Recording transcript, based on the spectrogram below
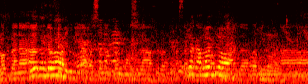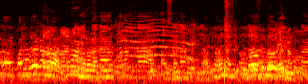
ربنا آتنا في الدنيا حسنة وفي الآخرة حسنة وقنا عذاب النار ربنا ظلمنا أنفسنا وإن لم تغفر لنا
